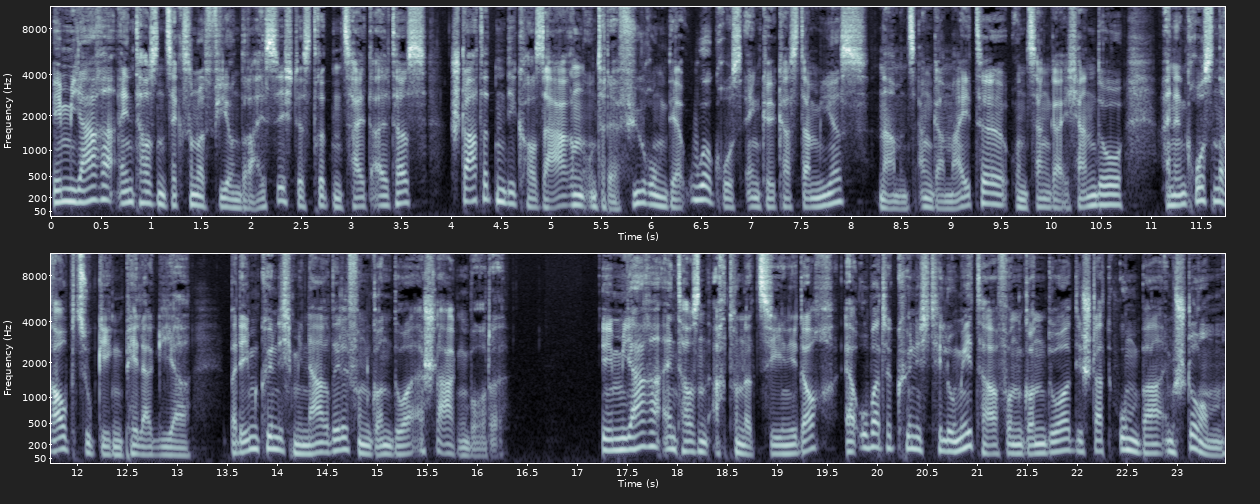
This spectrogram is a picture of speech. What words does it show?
Im Jahre 1634 des dritten Zeitalters starteten die Korsaren unter der Führung der Urgroßenkel Kastamirs namens Angamaite und Sangaichando einen großen Raubzug gegen Pelagia, bei dem König Minardil von Gondor erschlagen wurde. Im Jahre 1810 jedoch eroberte König Telometa von Gondor die Stadt Umbar im Sturm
